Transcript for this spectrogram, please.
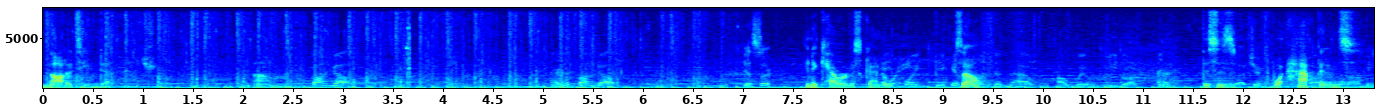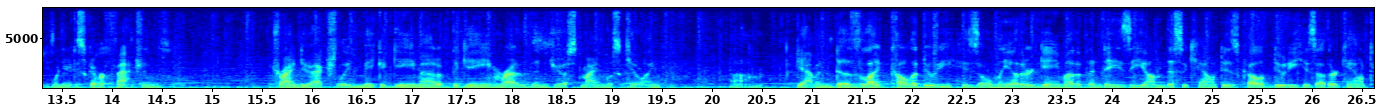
not a team deathmatch. Um, Vanguard. Vanguard. Yes, sir. in a cowardice kind of way. So- everyone, then how- I'll wait until you dog. This is what happens when you discover factions, trying to actually make a game out of the game rather than just mindless killing. Gavin does like Call of Duty. His only other game other than DayZ on this account is Call of Duty, his other account.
